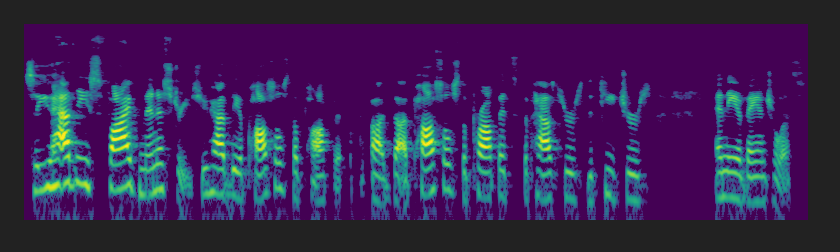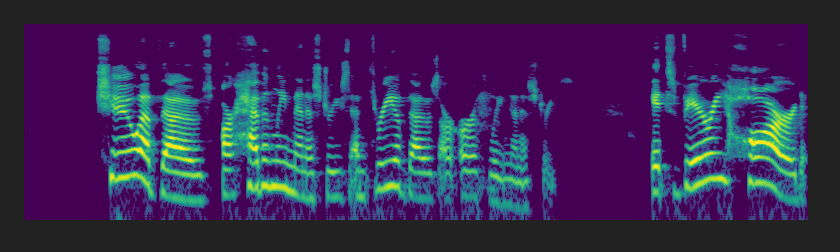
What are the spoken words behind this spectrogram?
So you have these five ministries. You have the apostles, the prophet, uh, the apostles, the prophets, the pastors, the teachers, and the evangelists. Two of those are heavenly ministries, and three of those are earthly ministries. It's very hard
